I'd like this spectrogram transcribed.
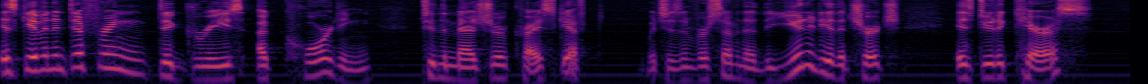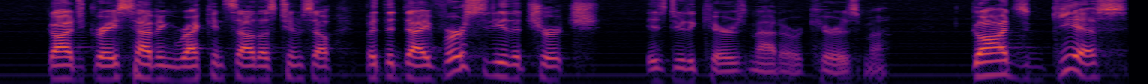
is given in differing degrees according to the measure of Christ's gift, which is in verse 7 there. The unity of the church is due to charis, God's grace having reconciled us to himself, but the diversity of the church is due to charismata or charisma. God's gifts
